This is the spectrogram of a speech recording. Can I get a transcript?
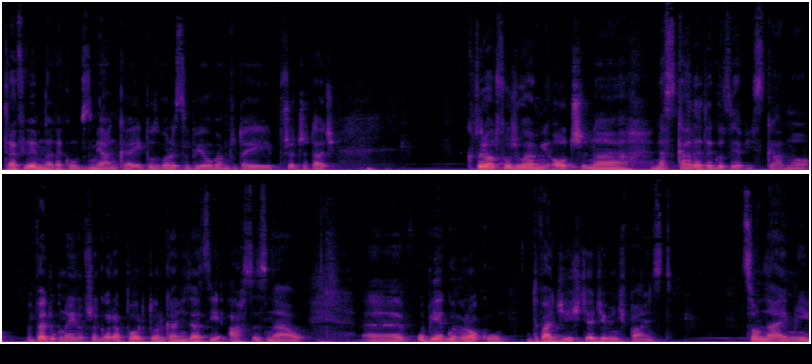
trafiłem na taką wzmiankę i pozwolę sobie ją Wam tutaj przeczytać, która otworzyła mi oczy na, na skalę tego zjawiska. No, według najnowszego raportu organizacji Access Now w ubiegłym roku 29 państw co najmniej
